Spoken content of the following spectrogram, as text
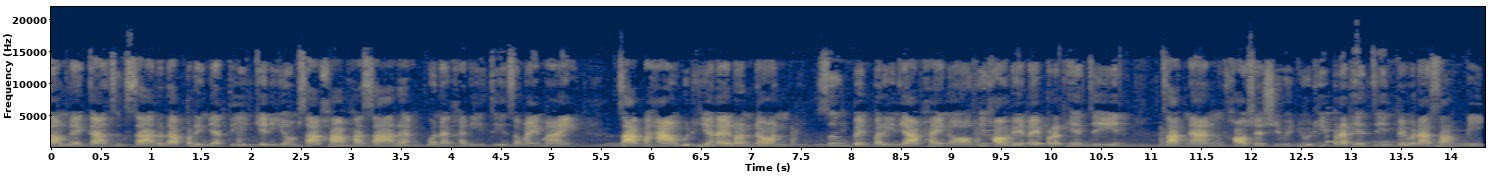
สำเร็จการศึกษาระดับปริญญาตรีเกียรตินิยมสาขาภาษาและวรรณคดีจีนสมัยใหม่ จากมหาวิทยาลัยลอนดอน ซึ่งเป็นปริญญาภายนอกที่เขาเรียนในประเทศจีน จากนั้นเขาใช้ชีวิตอยู่ที่ประเทศจีนเป็นเวลา 3 ปี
